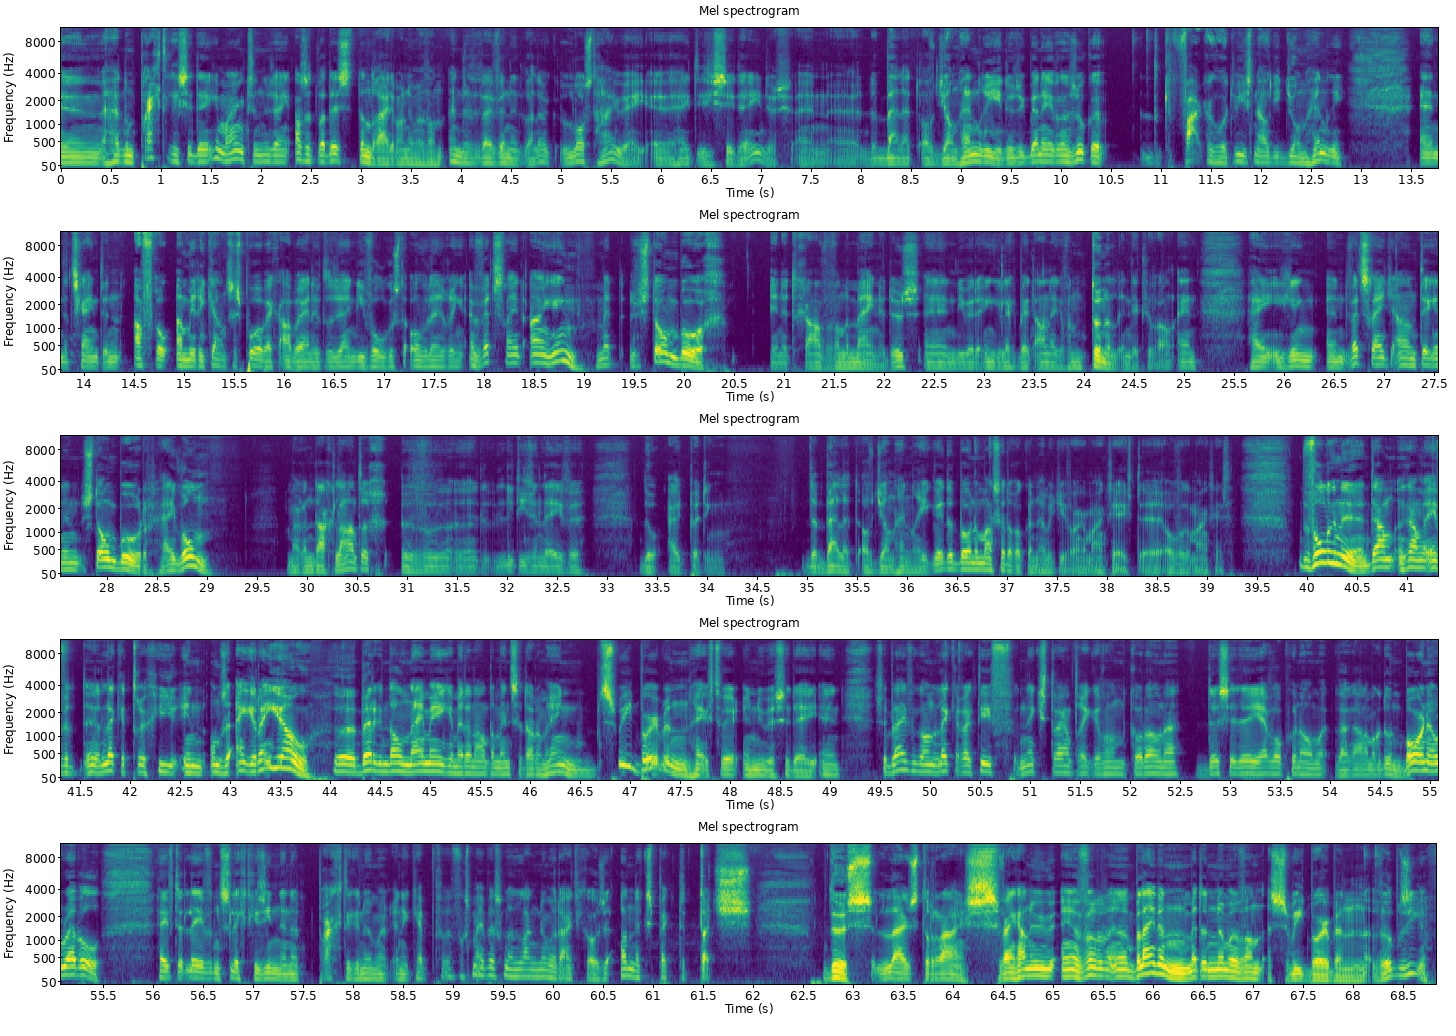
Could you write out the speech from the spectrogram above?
had een prachtige cd gemaakt. En die zei, als het wat is, dan draai je er maar een nummer van. En wij vinden het wel leuk. Lost Highway heet die cd dus. En The Ballad of John Henry. Dus ik ben even gaan zoeken. Ik heb vaker gehoord, wie is nou die John Henry? En dat schijnt een Afro-Amerikaanse spoorwegarbeider te zijn die volgens de overlevering een wedstrijd aanging met een stoomboor in het graven van de mijnen dus. En die werden ingelegd bij het aanleggen van een tunnel in dit geval. En hij ging een wedstrijdje aan tegen een stoomboor. Hij won. Maar een dag later eh, liet hij zijn leven door uitputting. The Ballad of John Henry. Ik weet dat Bonamassa er ook een nummertje van gemaakt heeft, eh, over gemaakt heeft. De volgende, dan gaan we even eh, lekker terug hier in onze eigen regio. Eh, Bergendal, Nijmegen met een aantal mensen daaromheen. Sweet Bourbon heeft weer een nieuwe cd. En ze blijven gewoon lekker actief. Niks trekken van corona. De cd hebben we opgenomen. We gaan hem ook doen. Born a Rebel heeft het levenslicht gezien en het prachtige nummer. En ik heb volgens mij best wel een lang nummer uitgekozen. Unexpected Touch. Dus luisteraars, wij gaan u eh, verblijden met een nummer van Sweet Bourbon. Veel plezier.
